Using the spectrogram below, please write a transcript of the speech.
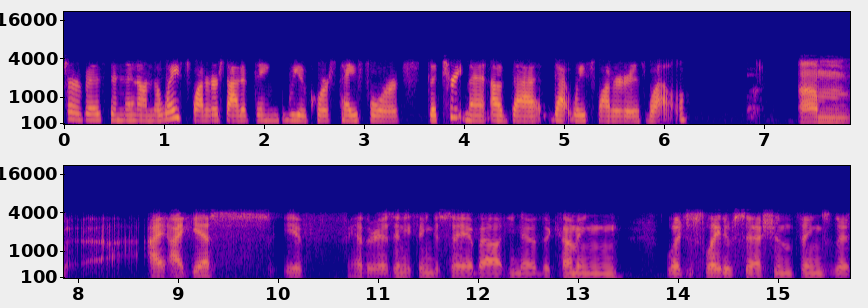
service. And then on the wastewater side of things, we of course pay for the treatment of that, that wastewater as well. Um, I, I guess if Heather has anything to say about, you know, the coming legislative session, things that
